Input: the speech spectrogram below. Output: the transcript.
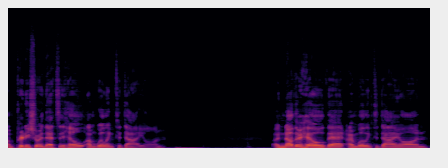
I'm pretty sure that's a hill I'm willing to die on. Another hill that I'm willing to die on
